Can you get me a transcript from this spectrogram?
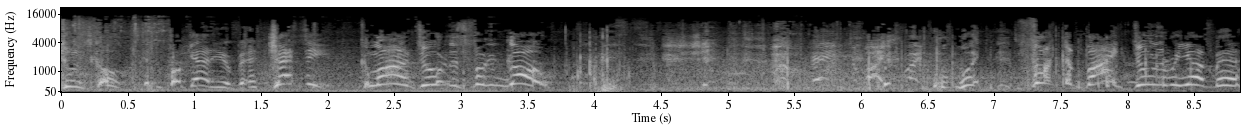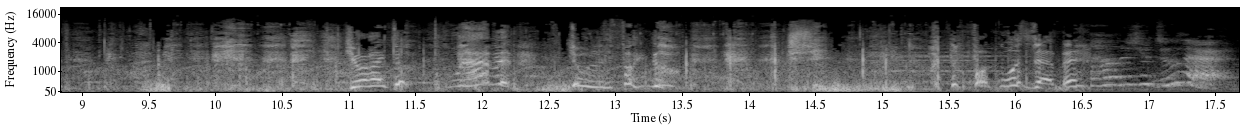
Dude, let's go. Get the fuck out of here, man. Jesse, come on, dude. Let's fucking go. Hey, the bike, the bike! What? Fuck the bike, dude. Hurry up, man. You alright, dude? What happened? Dude, let's fucking go. Shit. What the fuck was that, man? How did you do that?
